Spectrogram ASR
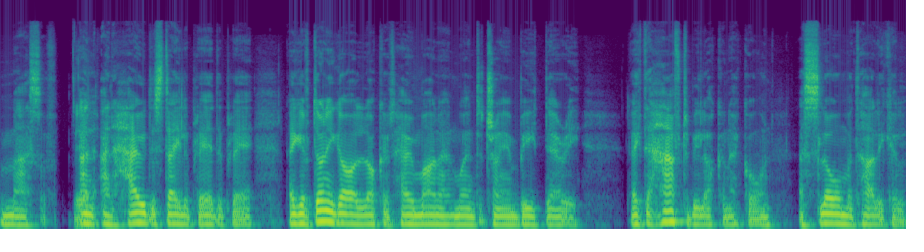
massive, Yeah. and and how the style of play they play. Like if Donegal look at how Monaghan went to try and beat Derry, like they have to be looking at going a slow, methodical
